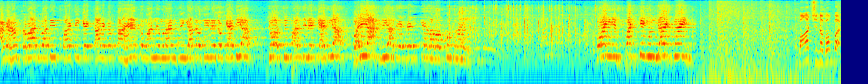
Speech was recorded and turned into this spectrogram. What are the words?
अगर हम समाजवादी पार्टी के कार्यकर्ता हैं तो माननीय मुलायम सिंह यादव जी ने जो कह दिया, जो शिवपाल जी ने कह दिया, वही आखिरी आदेश है इसके अलावा कुछ नहीं। कोई इस पट की गुंजाइश नहीं। पाँच नवंबर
